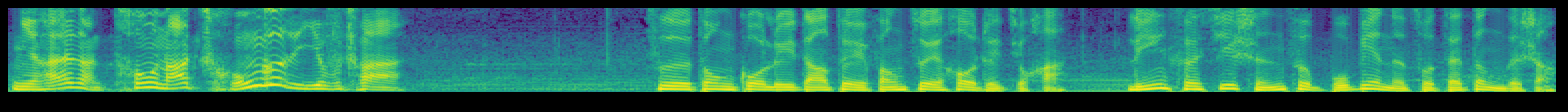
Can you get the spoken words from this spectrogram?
你还敢偷拿虫哥的衣服穿？”自动过滤掉对方最后这句话，林和熙神色不变的坐在凳子上。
